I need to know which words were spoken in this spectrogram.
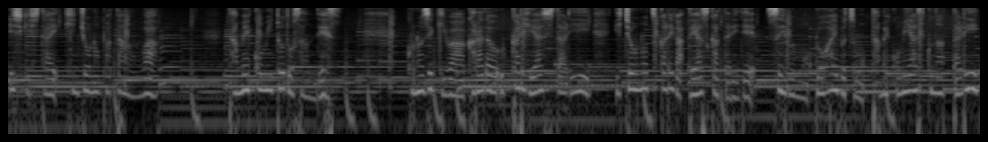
意識したい緊張のパターンは溜め込みとどさんです。この時期は体をうっかり冷やしたり胃腸の疲れが出やすかったりで水分も老廃物も溜め込みやすくなったり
